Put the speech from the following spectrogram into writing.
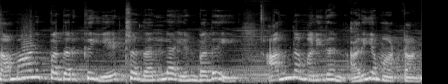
சமாளிப்பதற்கு ஏற்றதல்ல என்பதை அந்த மனிதன் அறிய மாட்டான்.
